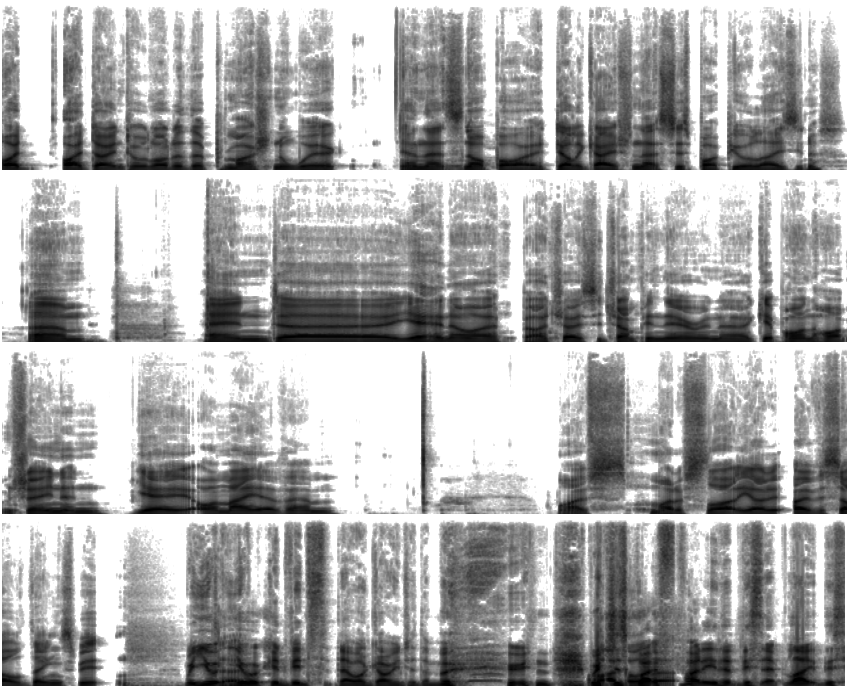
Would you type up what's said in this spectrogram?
I I don't do a lot of the promotional work, and that's not by delegation. That's just by pure laziness. Um, and uh, yeah, no, I I chose to jump in there and uh, get behind the hype machine, and yeah, I may have um. Might have, might have slightly oversold things, but Well, you So- you were convinced that they were going to the moon, which I is quite that. funny that this ep- like this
